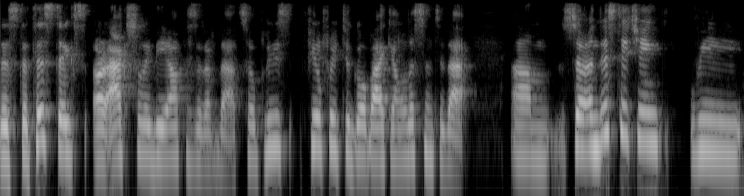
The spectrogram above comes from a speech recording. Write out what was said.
the statistics are actually the opposite of that. So please feel free to go back and listen to that. Um, so in this teaching, we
